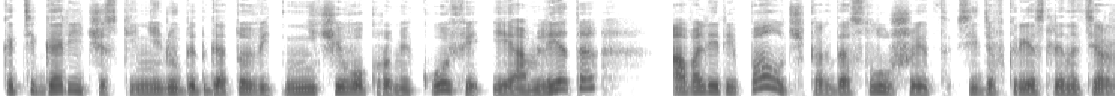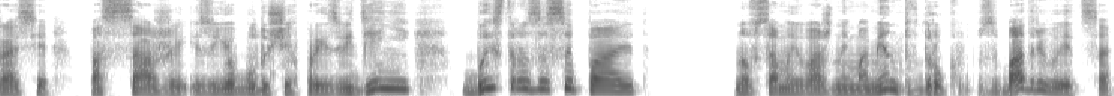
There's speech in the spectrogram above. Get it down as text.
категорически не любит готовить ничего, кроме кофе и омлета, а Валерий Павлович, когда слушает, сидя в кресле на террасе, пассажи из ее будущих произведений, быстро засыпает, но в самый важный момент вдруг взбадривается,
